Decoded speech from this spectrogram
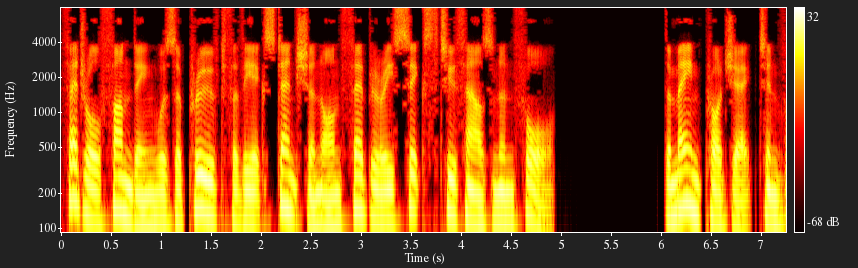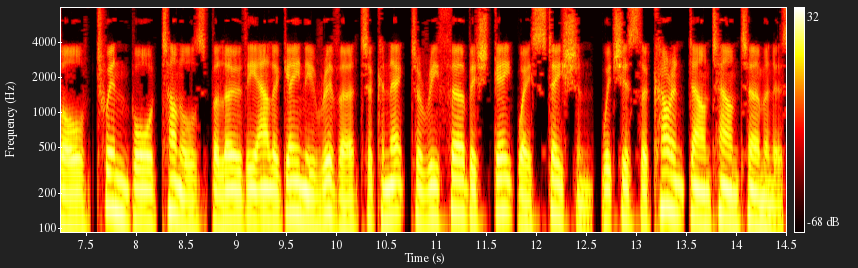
Federal funding was approved for the extension on February 6, 2004. The main project involved twin bored tunnels below the Allegheny River to connect a refurbished Gateway Station, which is the current downtown terminus,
